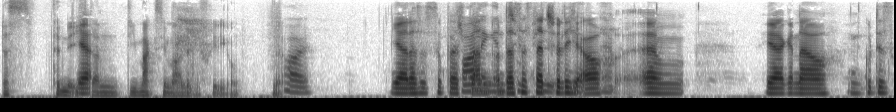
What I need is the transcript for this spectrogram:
Das finde ich Ja. dann die maximale Befriedigung. Voll. Ja, das ist super Falling spannend. Und das ist natürlich ja, auch, ähm, ja, genau, ein gutes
